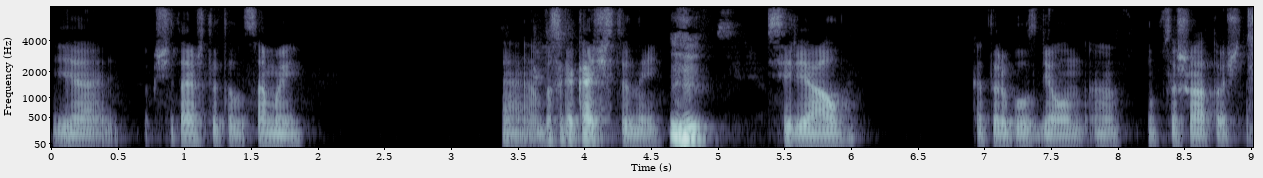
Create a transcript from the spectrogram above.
Я считаю, что это самый э, высококачественный mm-hmm. сериал, который был сделан э, в США точно.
